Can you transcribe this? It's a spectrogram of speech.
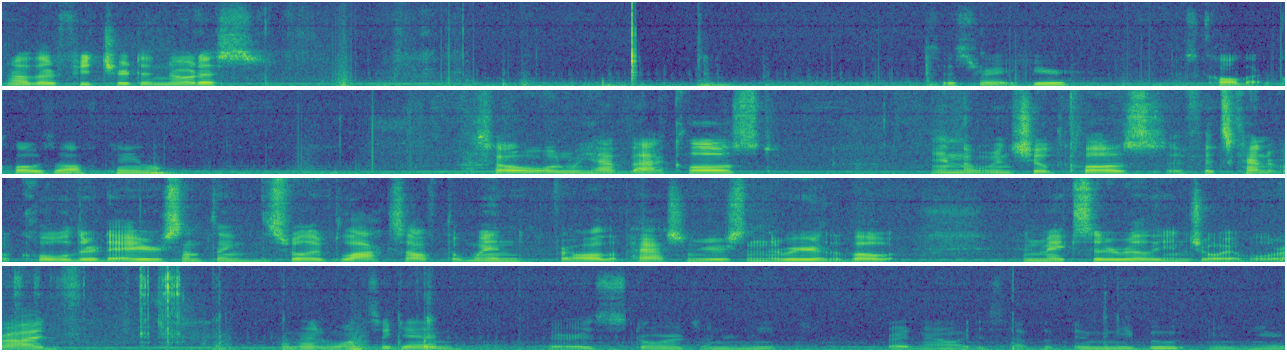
Another feature to notice is this right here. It's called our close-off panel. So when we have that closed and the windshield closed, if it's kind of a colder day or something, this really blocks off the wind for all the passengers in the rear of the boat and makes it a really enjoyable ride. And then once again, there is storage underneath. Right now I just have the Bimini boot in here.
